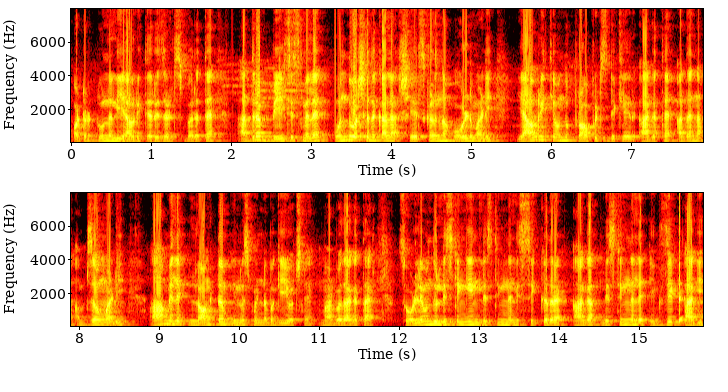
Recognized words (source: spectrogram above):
ಕ್ವಾರ್ಟರ್ ಟೂ ನಲ್ಲಿ ಯಾವ ರೀತಿಯ ರಿಸಲ್ಟ್ಸ್ ಬರುತ್ತೆ, ಅದರ ಬೇಸಿಸ್ ಮೇಲೆ ಒಂದು ವರ್ಷದ ಕಾಲ ಶೇರ್ಸ್ಗಳನ್ನ ಹೋಲ್ಡ್ ಮಾಡಿ ಯಾವ ರೀತಿಯ ಒಂದು ಪ್ರಾಫಿಟ್ಸ್ ಡಿಕ್ಲೇರ್ ಆಗುತ್ತೆ ಅದನ್ನ ಅಬ್ಸರ್ವ್ ಮಾಡಿ, ಆಮೇಲೆ ಲಾಂಗ್ ಟರ್ಮ್ ಇನ್ವೆಸ್ಟ್ಮೆಂಟ್ ಬಗ್ಗೆ ಯೋಚನೆ ಮಾಡಬಹುದಾಗುತ್ತೆ ಸೊ ಒಳ್ಳೆ ಒಂದು ಲಿಸ್ಟಿಂಗ್ ಇನ್ ಲಿಸ್ಟಿಂಗ್ನಲ್ಲಿ ಸಿಕ್ಕಿದ್ರೆ ಆಗ ಲಿಸ್ಟಿಂಗ್ನಲ್ಲಿ ಎಕ್ಸಿಟ್ ಆಗಿ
